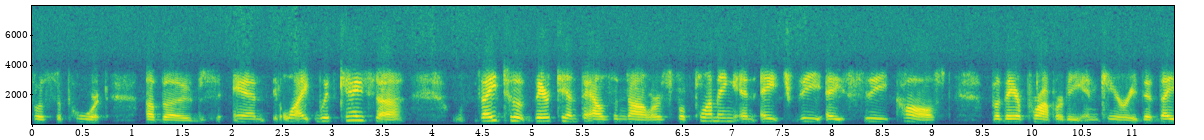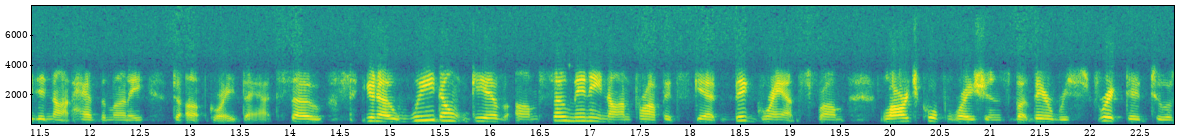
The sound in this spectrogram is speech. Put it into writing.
for Support abodes. And like with CASA, they took their $10,000 for plumbing and HVAC cost for their property in Cary that they did not have the money to upgrade that. So, you know, we don't give um, so many nonprofits get big grants from large corporations, but they're restricted to a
